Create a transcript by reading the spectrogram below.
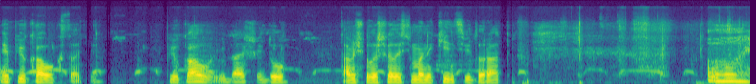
Я п'ю каву, кстати. П'ю каву і далі йду. Там ще лишились у мене кінці відорати. Ой.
